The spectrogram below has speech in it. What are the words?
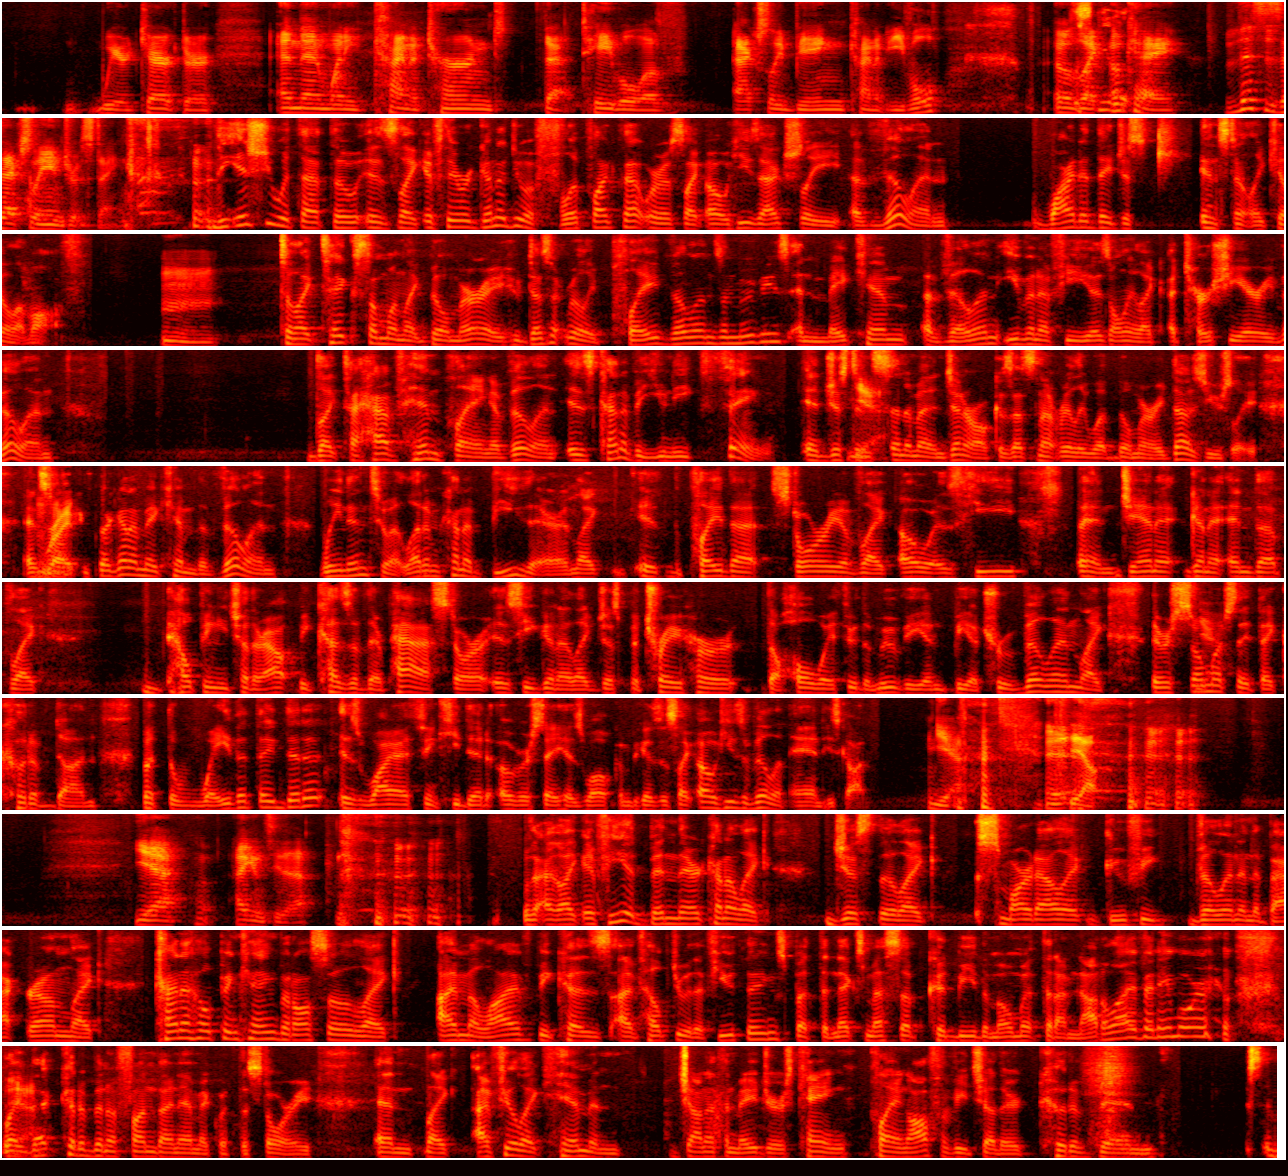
weird character, and then when he kind of turned that table of actually being kind of evil, it was like, okay, this is actually interesting. the issue with that though is like if they were gonna do a flip like that, where it's like, oh, he's actually a villain, why did they just instantly kill him off? Hmm. To like take someone like Bill Murray who doesn't really play villains in movies and make him a villain, even if he is only like a tertiary villain. Like to have him playing a villain is kind of a unique thing and just in Yeah. cinema in general because that's not really what bill murray does usually and so Right. if they're going to make him the villain lean into it let him kind of be there and like it, play that story of like oh is he and janet going to end up like helping each other out because of their past or is he gonna like just betray her the whole way through the movie and be a true villain like there's so Yeah. much that they could have done but the way that they did it is why i think he did overstay his welcome because it's like oh he's a villain and he's gone Yeah. Yeah. yeah, I can see that. I like if he had been there kind of like just the like smart aleck goofy villain in the background like kind of helping Kang but also like I'm alive because I've helped you with a few things but the next mess up could be the moment that I'm not alive anymore like Yeah. that could have been a fun dynamic with the story and like I feel like him and Jonathan Majors Kang playing off of each other could have been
